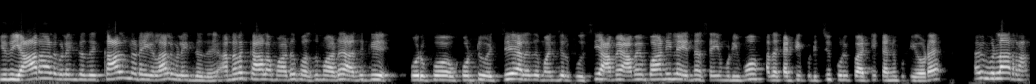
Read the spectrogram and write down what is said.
இது யாரால் விளைந்தது? கால்நடைகளால் விளைந்தது. அதனால காலமாடு பசுமாடு அதுக்கு ஒரு பொ- பொட்டு வச்சு அல்லது மஞ்சள் பூசி அவன் அவன் பாணியில என்ன செய்ய முடியுமோ அதை கட்டி பிடிச்சு குளிப்பாட்டி கண்ணுக்குட்டியோட அவன் விளாடுறான்.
